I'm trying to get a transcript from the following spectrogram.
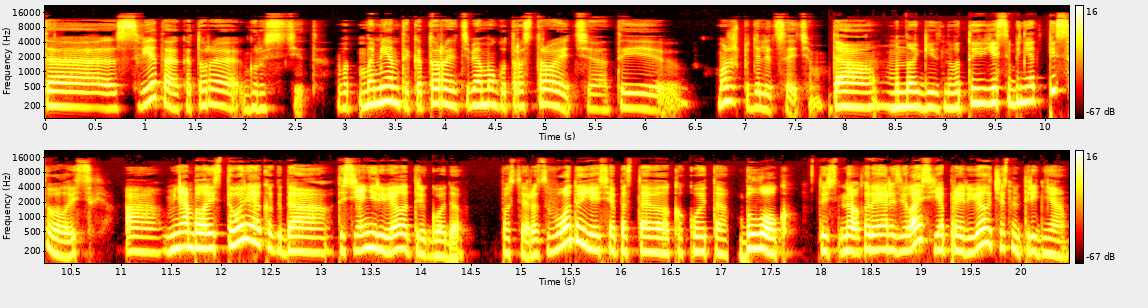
да, Света, которая грустит. Вот моменты, которые тебя могут расстроить, э, ты можешь поделиться этим? Да, многие. Вот ты, если бы не отписывалась, а у меня была история, когда... То есть я не ревела три года. После развода я себе поставила какой-то блок. То есть, но когда я развелась, я проревела, честно, три дня.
